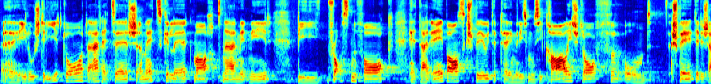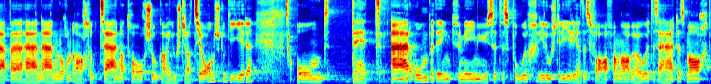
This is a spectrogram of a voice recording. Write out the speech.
äh, illustriert worden. Er hat zuerst eine Metzgerlehre gemacht, dann mit mir bei Frostenfog hat er E-Bass gespielt, dort haben wir uns musikalisch getroffen und Später ist eben er noch nach Luzern an die Hochschule Illustration studieren und dann hat er unbedingt für mich müssen das Buch illustrieren. Ich wollte das von Anfang an, wollen, dass er das macht.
